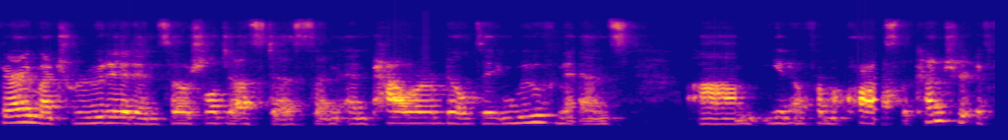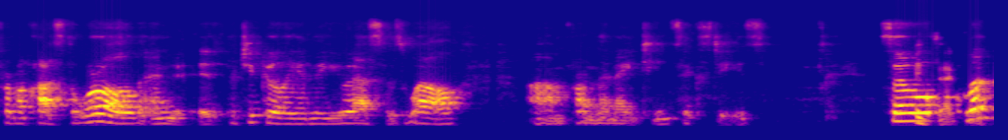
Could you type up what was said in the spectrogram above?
very much rooted in social justice and, and power building movements, um, you know, from across the country, from across the world, and it, particularly in the US as well, um, from the 1960s. So exactly. let's,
